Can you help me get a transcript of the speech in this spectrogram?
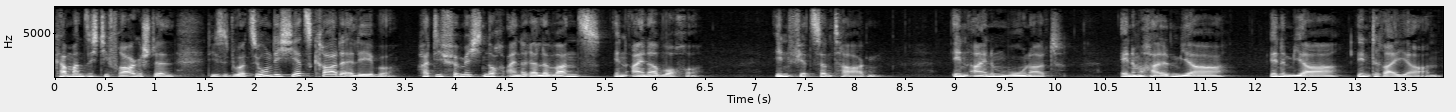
kann man sich die Frage stellen, die Situation, die ich jetzt gerade erlebe, hat die für mich noch eine Relevanz in einer Woche, in 14 Tagen, in einem Monat, in einem halben Jahr, in einem Jahr, in drei Jahren?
